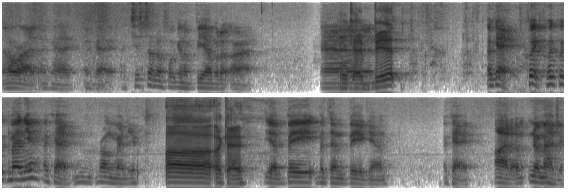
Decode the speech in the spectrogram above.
Alright, okay, okay. I just don't know if we're gonna be able to. Alright. And- Okay, bit. Okay, quick, quick, quick menu. Okay, wrong menu. Uh, okay. Yeah, B, but then B again. Okay, item. No magic.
